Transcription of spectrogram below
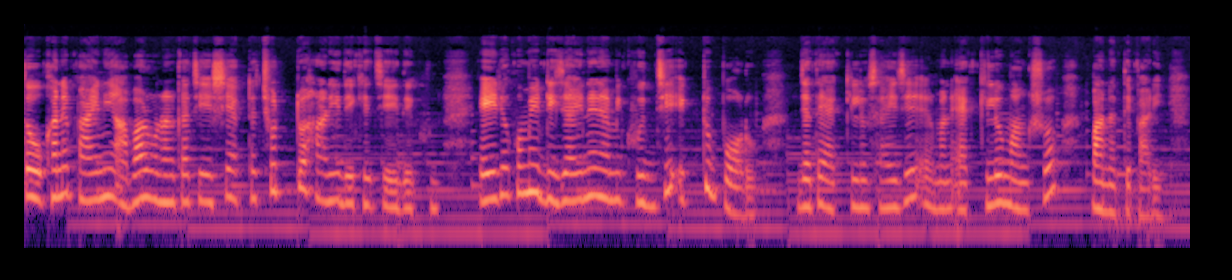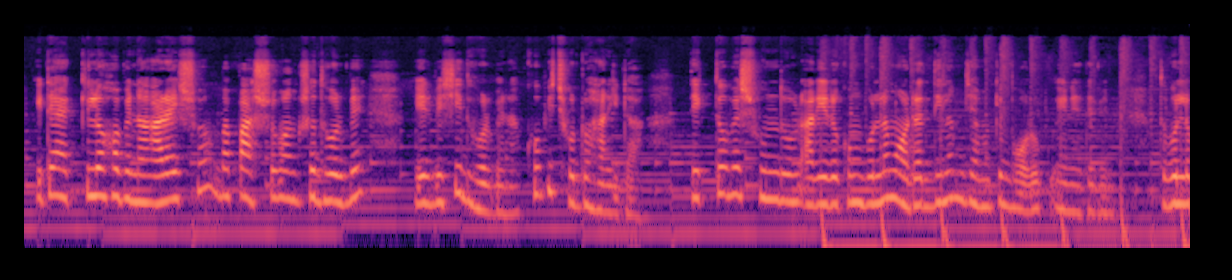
তো ওখানে পাইনি। আবার ওনার কাছে এসে একটা ছোট্ট হাঁড়ি দেখেছি, এই দেখুন। এই রকমের ডিজাইনের আমি খুঁজছি, একটু বড়, যাতে এক কিলো সাইজে মানে এক কিলো মাংস বানাতে পারি। এটা এক কিলো হবে না, আড়াইশো বা পাঁচশো মাংস ধরবে, এর বেশি ধরবে না, খুবই ছোট হাঁড়িটা। দেখতেও বেশ সুন্দর, আর এরকম বললাম, অর্ডার দিলাম যে আমাকে বড় এনে দেবেন। তো বলল,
